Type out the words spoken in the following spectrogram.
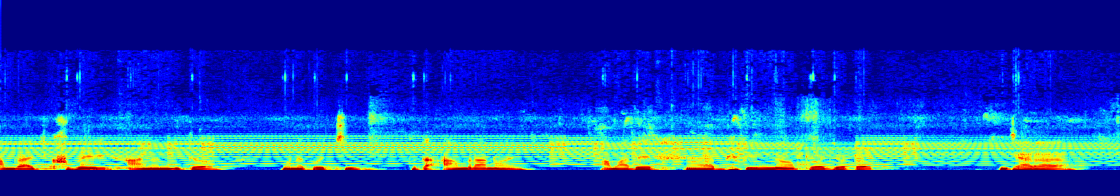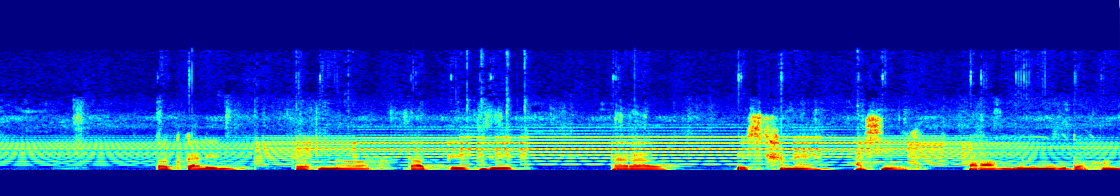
আমরা আজ খুবই আনন্দিত মনে করছি। তথা আমরা নয়, আমাদের বিভিন্ন পর্যটক যারা তৎকালীন প্রত্নতাত্ত্বিকবিদ তারাও স্থানে আসে, তারা মনোমুগ্ধ হন।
